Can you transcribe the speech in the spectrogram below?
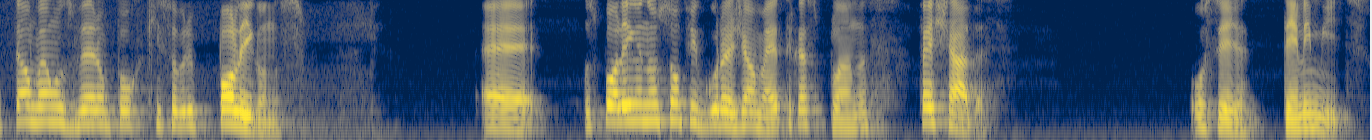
Então vamos ver um pouco aqui sobre polígonos. É, os polígonos são figuras geométricas planas fechadas, ou seja, tem limites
